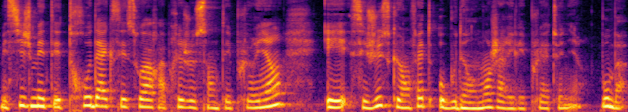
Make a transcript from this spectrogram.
mais si je mettais trop d'accessoires, après je sentais plus rien, et c'est juste qu'en fait, au bout d'un moment, j'arrivais plus à tenir. Bon bah,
